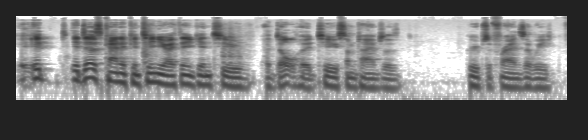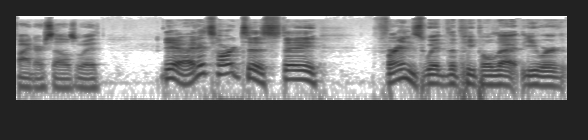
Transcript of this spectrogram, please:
it, it does kind of continue, I think, into adulthood too, sometimes with groups of friends that we find ourselves with. Yeah, and it's hard to stay friends with the people that you were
